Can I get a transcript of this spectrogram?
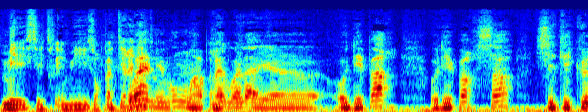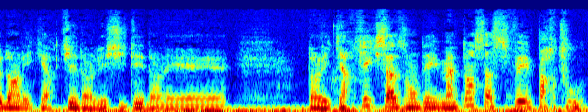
Mais c'est très, mais ils ont pas intérêt. Ouais, mais bon, après, Euh. voilà, et, euh, au départ, au départ, ça, c'était que dans les quartiers, dans les cités, dans les, dans les quartiers que ça se vendait. Maintenant, ça se fait partout.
